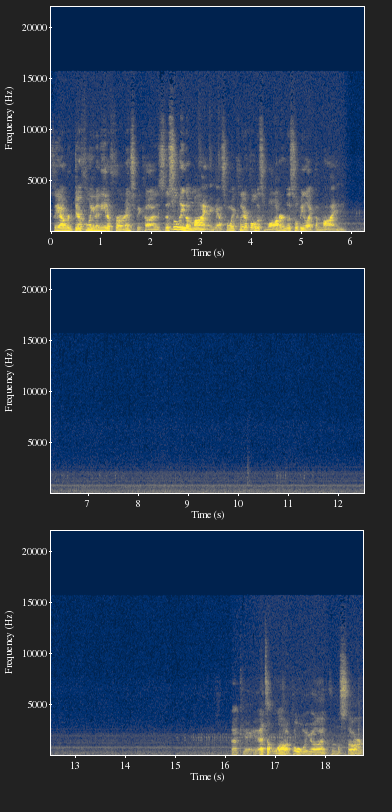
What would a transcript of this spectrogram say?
So yeah, we're definitely gonna need a furnace because this will be the mine, I guess. When we clear up all this water, this will be like the mine. Okay, that's a lot of coal we got from the start.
